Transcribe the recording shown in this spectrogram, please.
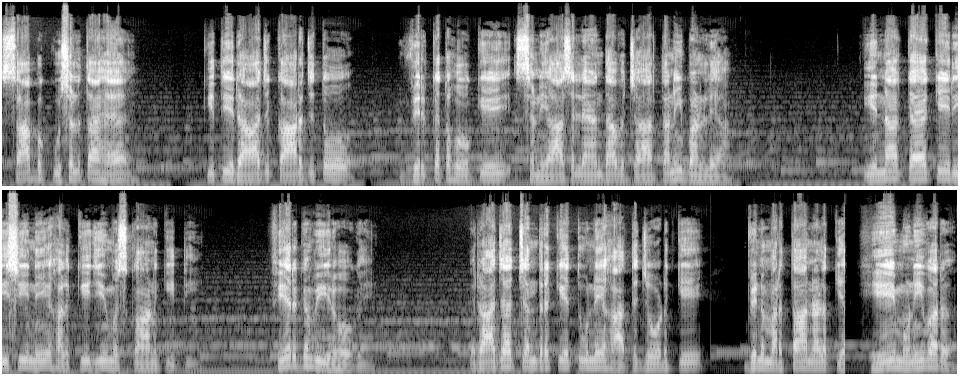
ਸਭ ਕੁਸ਼ਲਤਾ ਹੈ ਕਿਤੇ ਰਾਜ ਕਾਰਜ ਤੋਂ ਵਿਰਕਤ ਹੋ ਕੇ ਸੰਨਿਆਸ ਲੈਣ ਦਾ ਵਿਚਾਰ ਤਾਂ ਨਹੀਂ ਬਣ ਲਿਆ ਇਹਨਾਂ ਕਹਿ ਕੇ ઋષਿ ਨੇ ਹਲਕੀ ਜੀ ਮੁਸਕਾਨ ਕੀਤੀ ਫਿਰ ਗੰਭੀਰ ਹੋ ਗਏ ਰਾਜਾ ਚੰਦਰਕੇਤੂ ਨੇ ਹੱਥ ਜੋੜ ਕੇ ਵਿਨਮਰਤਾ ਨਾਲ ਕਿਹਾ ਹੇ ਮੁਨੀਵਰ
